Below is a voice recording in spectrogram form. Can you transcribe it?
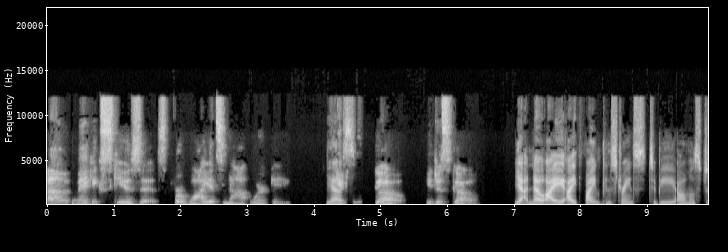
um, make excuses for why it's not working. Yes, you go. You just go. Yeah, no, I I find constraints to be almost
